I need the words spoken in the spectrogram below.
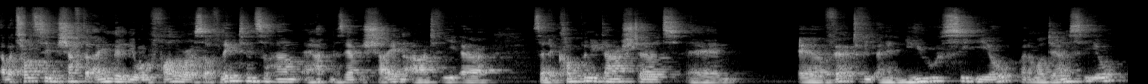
aber trotzdem schafft er eine Million Followers auf LinkedIn zu haben. Er hat eine sehr bescheidene Art, wie er seine Company darstellt. Ähm, er wirkt wie eine New CEO, eine moderne CEO.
